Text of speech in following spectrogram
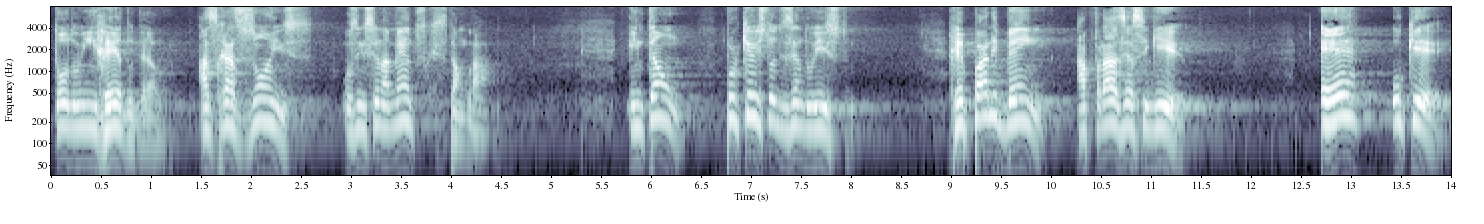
todo o enredo dela, as razões, os ensinamentos que estão lá. Então, por que eu estou dizendo isto? Repare bem a frase a seguir. É o que?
